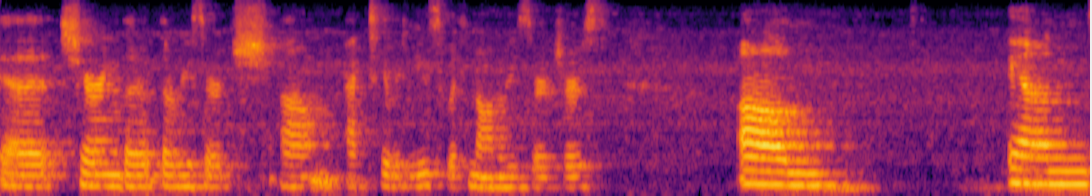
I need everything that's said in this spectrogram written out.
uh, sharing the the research um, activities with non-researchers. Um, and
